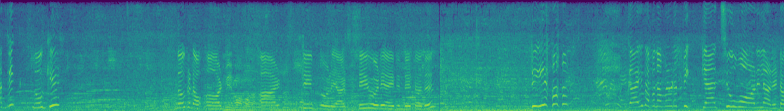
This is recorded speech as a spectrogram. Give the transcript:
അദ്വിക് നോക്കി. നോക്കട്ടോ അടിപൊളി അടിപൊളി ആയിട്ടുണ്ട് കേട്ടോ അത്. ഗൈസ് അപ്പൊ നമ്മളിവിടെ പിക്കാച്ചു മോളിലാണ് കേട്ടോ.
